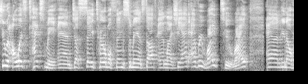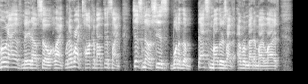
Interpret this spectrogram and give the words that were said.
she would always text me and just say terrible things to me and stuff, and like, she had every right to, right? And you know, her and I have made up, so like, whenever I talk about this, like, just know she's one of the best mothers I've ever met in my life.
